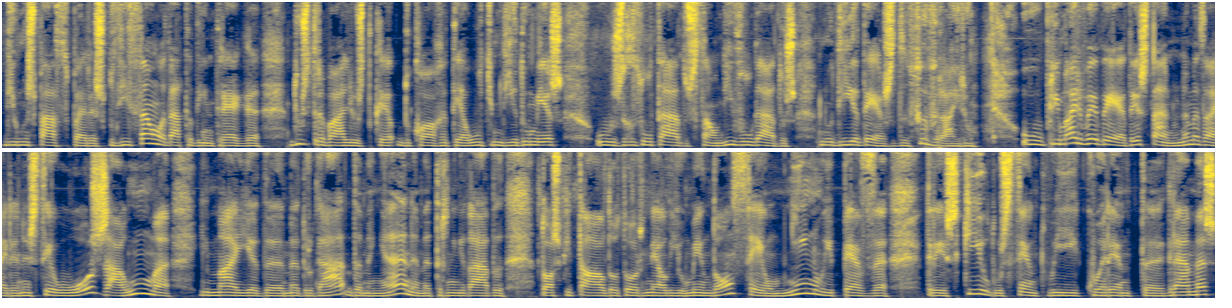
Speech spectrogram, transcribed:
de um espaço para exposição. A data de entrega dos trabalhos decorre até ao último dia do mês. Os resultados são divulgados no dia 10 de fevereiro. O primeiro bebê deste ano na Madeira nasceu hoje, à uma e meia da madrugada, da manhã, na maternidade do Hospital Dr. Nélio Mendonça. É um menino e pesa 3 quilos, 140 gramas.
